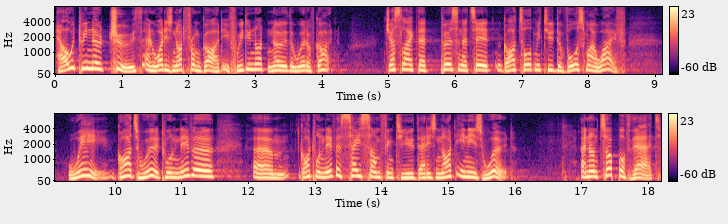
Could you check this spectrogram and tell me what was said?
how would we know truth and what is not from God if we do not know the Word of God? Just like that person that said, God told me to divorce my wife. Where? God's Word will never um, God will never say something to you that is not in His Word. And on top of that,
